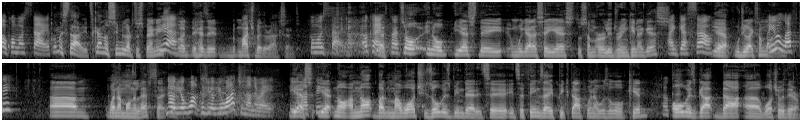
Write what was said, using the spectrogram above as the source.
oh, como estai? Come stai? It's kind of similar to Spanish, Yeah. but it has a much better accent. Como estai? Okay, Yes. perfect. So, you know, yes, they, and we gotta say yes to some early drinking, I guess. I guess so. yeah. Would you like some Are you a lefty? Um, when I'm on the left side. No, yeah. your watch, because your, your watch is on the right. Are Yes, yeah, no, I'm not, but my watch has always been there. It's a, it's a things I picked up when I was a little kid. Okay. Always got that uh, watch over there.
